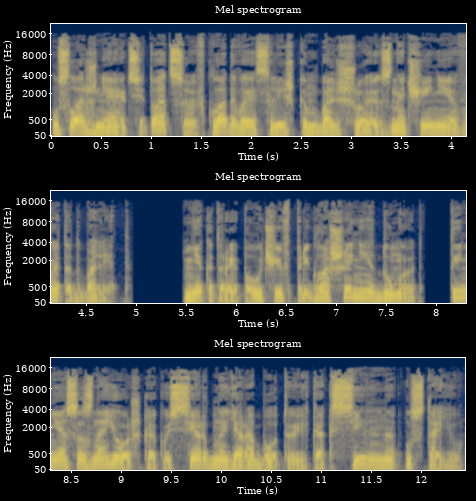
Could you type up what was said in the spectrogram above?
усложняют ситуацию, вкладывая слишком большое значение в этот балет. Некоторые, получив приглашение, думают, ты не осознаешь, как усердно я работаю и как сильно устаю.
